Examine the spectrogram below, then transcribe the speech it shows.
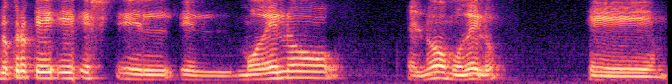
yo creo que e, es el, el modelo, el nuevo modelo, eh,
